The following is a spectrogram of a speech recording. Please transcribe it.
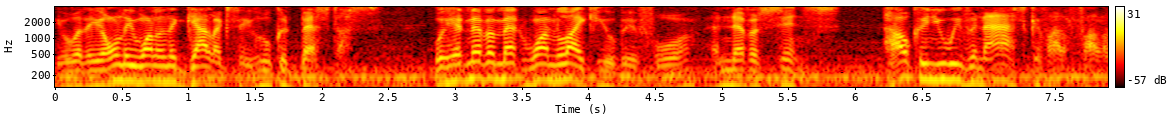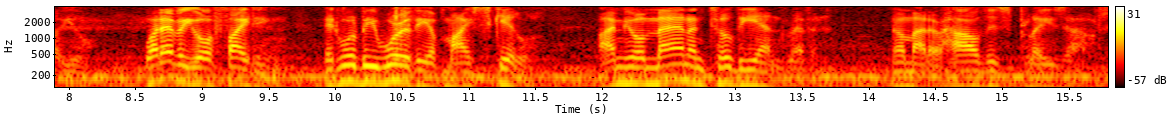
You were the only one in the galaxy who could best us. We had never met one like you before, and never since. How can you even ask if I'll follow you? Whatever you're fighting, it will be worthy of my skill. I'm your man until the end, Revan. No matter how this plays out.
